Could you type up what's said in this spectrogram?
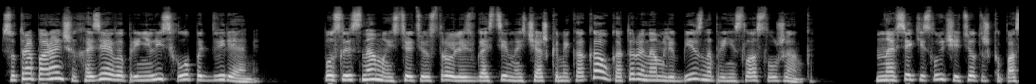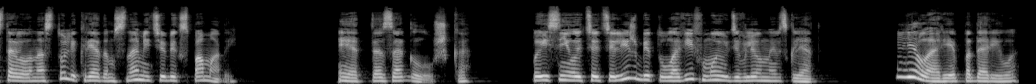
С утра пораньше хозяева принялись хлопать дверями. После сна мы с тетей устроились в гостиной с чашками какао, которые нам любезно принесла служанка. На всякий случай тетушка поставила на столик рядом с нами тюбик с помадой. «Это заглушка», — пояснила тетя Лишбет, уловив мой удивленный взгляд. «Вилария подарила.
